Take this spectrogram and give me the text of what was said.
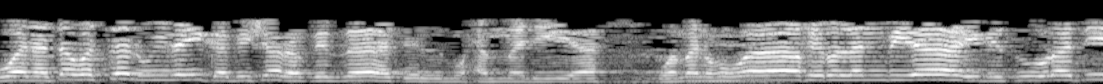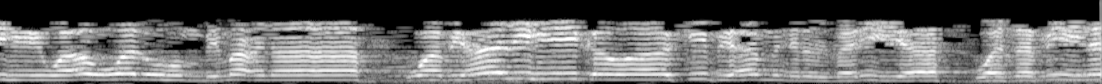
ونتوسل إليك بشرف الذات المحمدية. ومن هو آخر الأنبياء بصورته وأولهم بمعناه وبآله كواكب أمن البرية وسفينة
